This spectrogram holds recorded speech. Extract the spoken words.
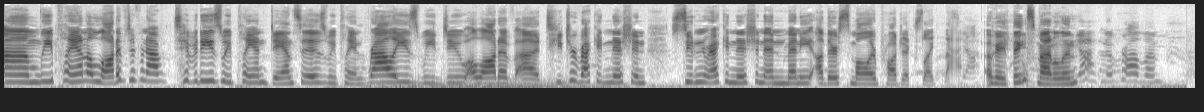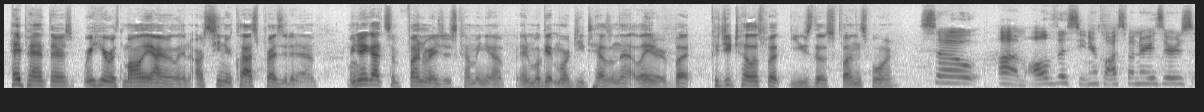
um, we plan a lot of different activities. We plan dances, we plan rallies, we do a lot of uh, teacher recognition, student recognition, and many other smaller projects like that. Okay, thanks, Madeline. Yeah, no problem. Hey Panthers, we're here with Molly Ireland, our senior class president. Yeah. We know you got some fundraisers coming up, and we'll get more details on that later. But could you tell us what you use those funds for? So, um, all of the senior class fundraisers,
